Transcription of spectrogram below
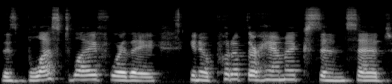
this blessed life where they, you know, put up their hammocks and said,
